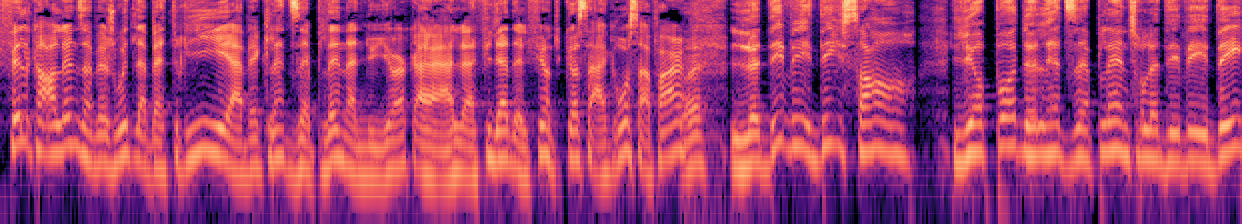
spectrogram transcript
Phil Collins avait joué de la batterie avec Led Zeppelin à New York, à, à la Philadelphie. En tout cas, c'est la grosse affaire. Le DVD sort. Il n'y a pas de Led Zeppelin sur le DVD.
